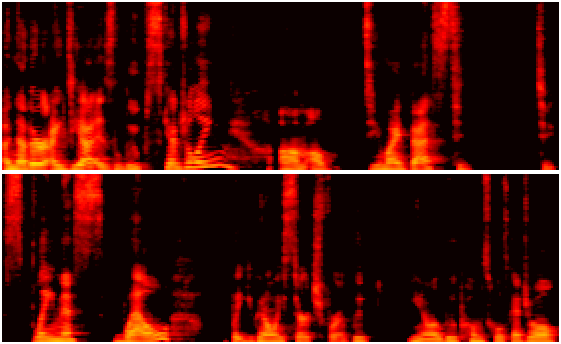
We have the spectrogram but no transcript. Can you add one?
Another idea is loop scheduling. Um, I'll do my best to to explain this well, but you can always search for a loop, you know, a loop homeschool schedule.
